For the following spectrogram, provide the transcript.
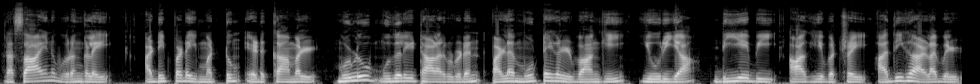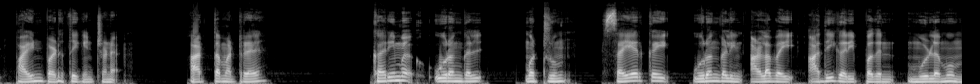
ரசாயன உரங்களை அடிப்படை மட்டும் எடுக்காமல் முழு முதலீட்டாளர்களுடன் பல மூட்டைகள் வாங்கி யூரியா டிஏபி ஆகியவற்றை அதிக அளவில் பயன்படுத்துகின்றன. அர்த்தமற்ற கரிம உரங்கள் மற்றும் செயற்கை உரங்களின் அளவை அதிகரிப்பதன் மூலமும்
